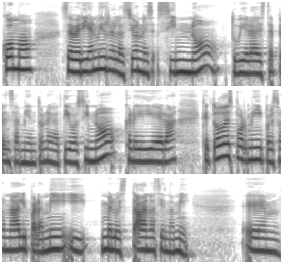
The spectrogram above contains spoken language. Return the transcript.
¿Cómo se verían mis relaciones si no tuviera este pensamiento negativo, si no creyera que todo es por mí personal y para mí y me lo están haciendo a mí? Eh,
